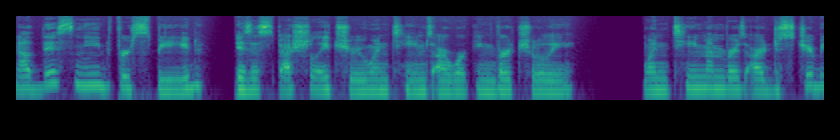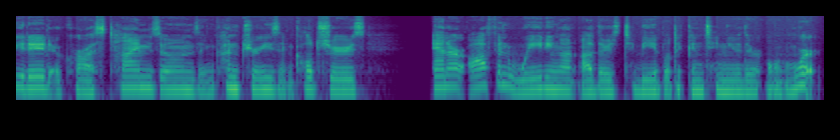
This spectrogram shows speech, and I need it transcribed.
Now, this need for speed is especially true when teams are working virtually, when team members are distributed across time zones and countries and cultures, and are often waiting on others to be able to continue their own work.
